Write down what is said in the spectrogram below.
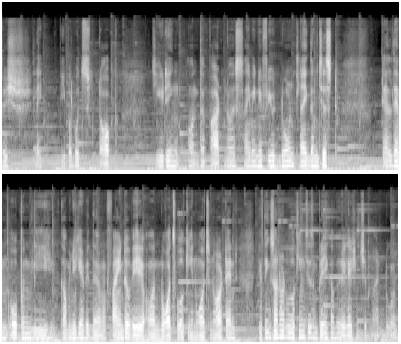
wish like people would stop cheating on the partners. I mean if you don't like them just tell them openly communicate with them find a way on what's working and what's not. And if things are not working just break up the relationship man. Don't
